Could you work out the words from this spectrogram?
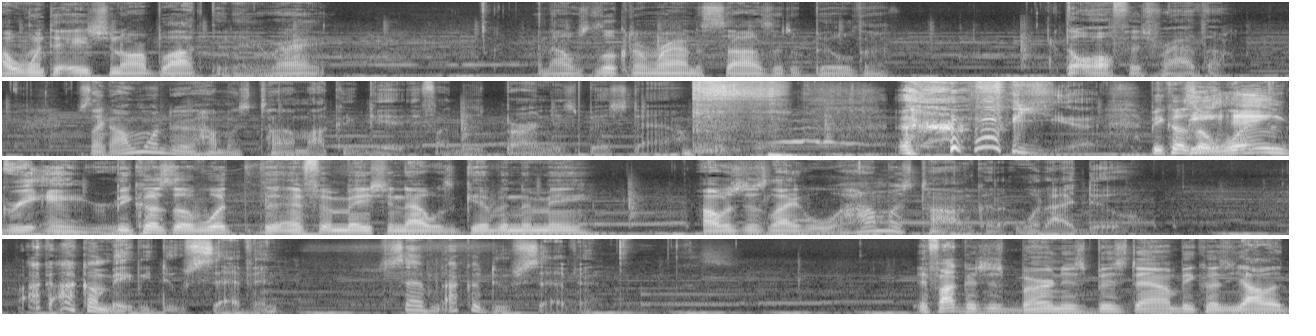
I went to H&R Block today, right? And I was looking around the size of the building, the office rather. I was like, I wonder how much time I could get if I just burn this bitch down. yeah. Because Be of what angry, angry. because of what the information that was given to me, I was just like, well, how much time could would I do? I, I could maybe do seven, seven. I could do seven. If I could just burn this bitch down because y'all are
